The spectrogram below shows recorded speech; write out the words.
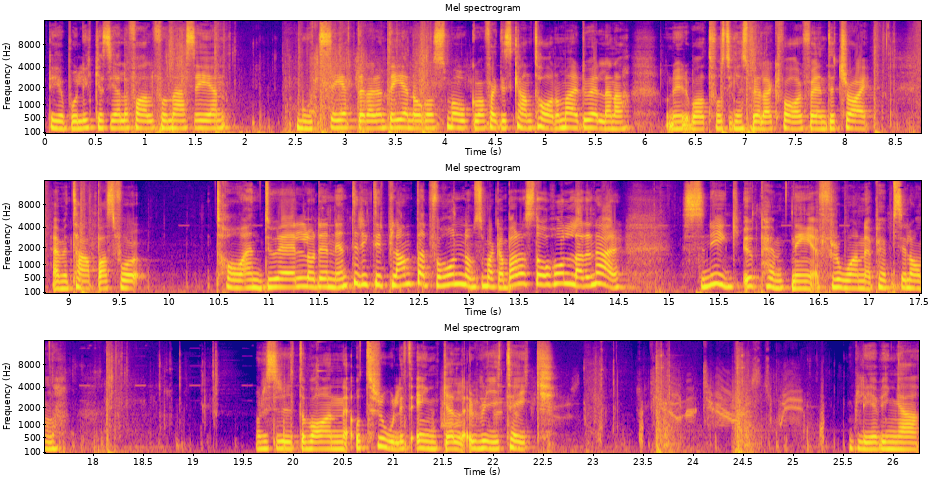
Debo lyckas i alla fall få med sig en mot Säter där det inte är någon smoke och man faktiskt kan ta de här duellerna. Och nu är det bara två stycken spelare kvar för inte try. Även Tapas får ta en duell och den är inte riktigt plantad för honom så man kan bara stå och hålla den här. Snygg upphämtning från Pepsilon. Och det ser ut att vara en otroligt enkel retake. Blev inga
